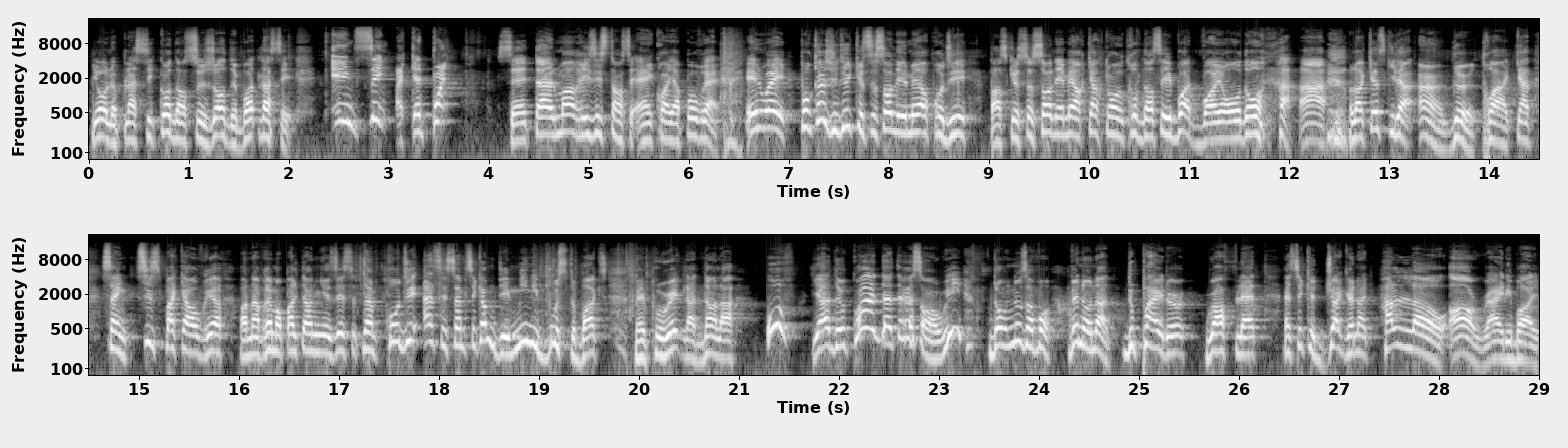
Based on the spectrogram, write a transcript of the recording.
Yo, le plastico dans ce genre de boîte là, c'est insane. À quel point? C'est tellement résistant, c'est incroyable, pour vrai. Anyway, pourquoi j'ai dit que ce sont les meilleurs produits? Parce que ce sont les meilleures cartes qu'on retrouve dans ces boîtes, voyons donc. Alors, qu'est-ce qu'il y a? 1, 2, 3, 4, 5, 6 packs à ouvrir. On n'a vraiment pas le temps de niaiser. C'est un produit assez simple. C'est comme des mini boost box. Mais pour être là-dedans, là! Il y a de quoi d'intéressant, oui? Donc, nous avons Venonat, Dupider, Rufflet, ainsi que Dragonite. Hello! Alrighty boy.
